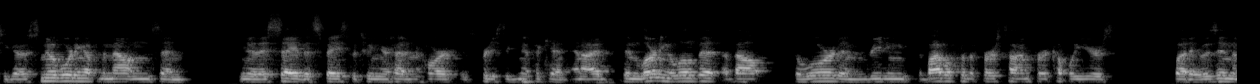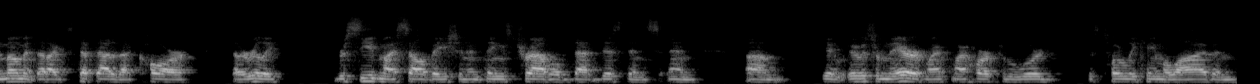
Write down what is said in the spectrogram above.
to go snowboarding up in the mountains. And, you know, they say the space between your head and heart is pretty significant. And I'd been learning a little bit about the Lord and reading the Bible for the first time for a couple years. But it was in the moment that I stepped out of that car that I really received my salvation and things traveled that distance. And um, it, it, was from there, my, my heart for the Lord just totally came alive. And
